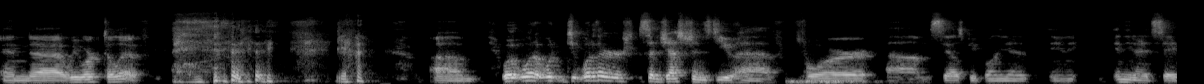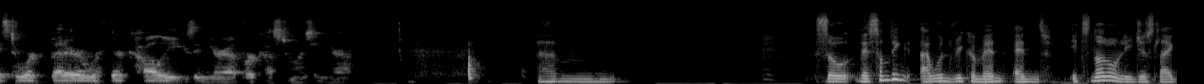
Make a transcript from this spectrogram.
and uh, we work to live. yeah. Um, what, what, what, what other suggestions do you have for um, salespeople in, in, in the United States to work better with their colleagues in Europe or customers in Europe? Um, so there's something I would recommend, and it's not only just like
